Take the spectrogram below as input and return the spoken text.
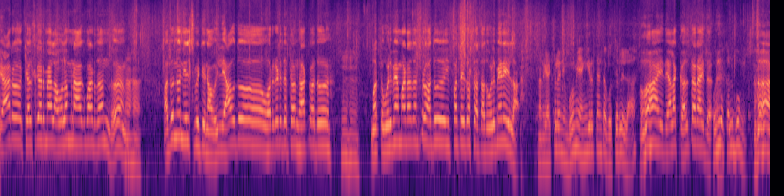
ಯಾರು ಕೆಲಸಗಾರ ಮೇಲೆ ಅವಲಂಬನೆ ಆಗಬಾರ್ದು ಅಂದು ಅದನ್ನು ನಿಲ್ಲಿಸ್ಬಿಟ್ಟಿವಿ ನಾವು. ಇಲ್ಲಿ ಯಾವುದು ಹೊರಗಡೆ ತಂದು ಹಾಕೋದು ಮತ್ತು ಉಳುಮೆ ಮಾಡೋದಂತೂ ಅದು ಇಪ್ಪತ್ತೈದು ವರ್ಷ ಆಯ್ತು. ಅದು ಉಳುಮೆನೇ ಇಲ್ಲ. ನನಗೆ ಆ್ಯಕ್ಚುಲಿ ನಿಮ್ಮ ಭೂಮಿ ಹೆಂಗಿರುತ್ತೆ ಅಂತ ಗೊತ್ತಿರಲಿಲ್ಲ. ಹಾಂ ಇದೆಲ್ಲ ಕಲ್ತರ ಇದು. ಫುಲ್ ಕಲ್ ಭೂಮಿ ಹಾಂ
